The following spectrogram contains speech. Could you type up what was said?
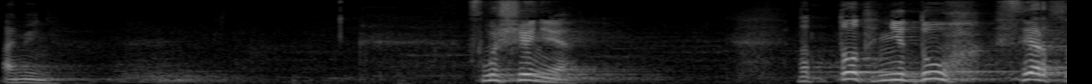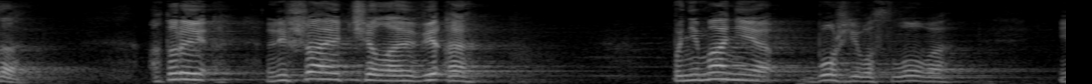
Аминь. Смущение – на тот недух сердца, который лишает человека понимания Божьего Слова и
